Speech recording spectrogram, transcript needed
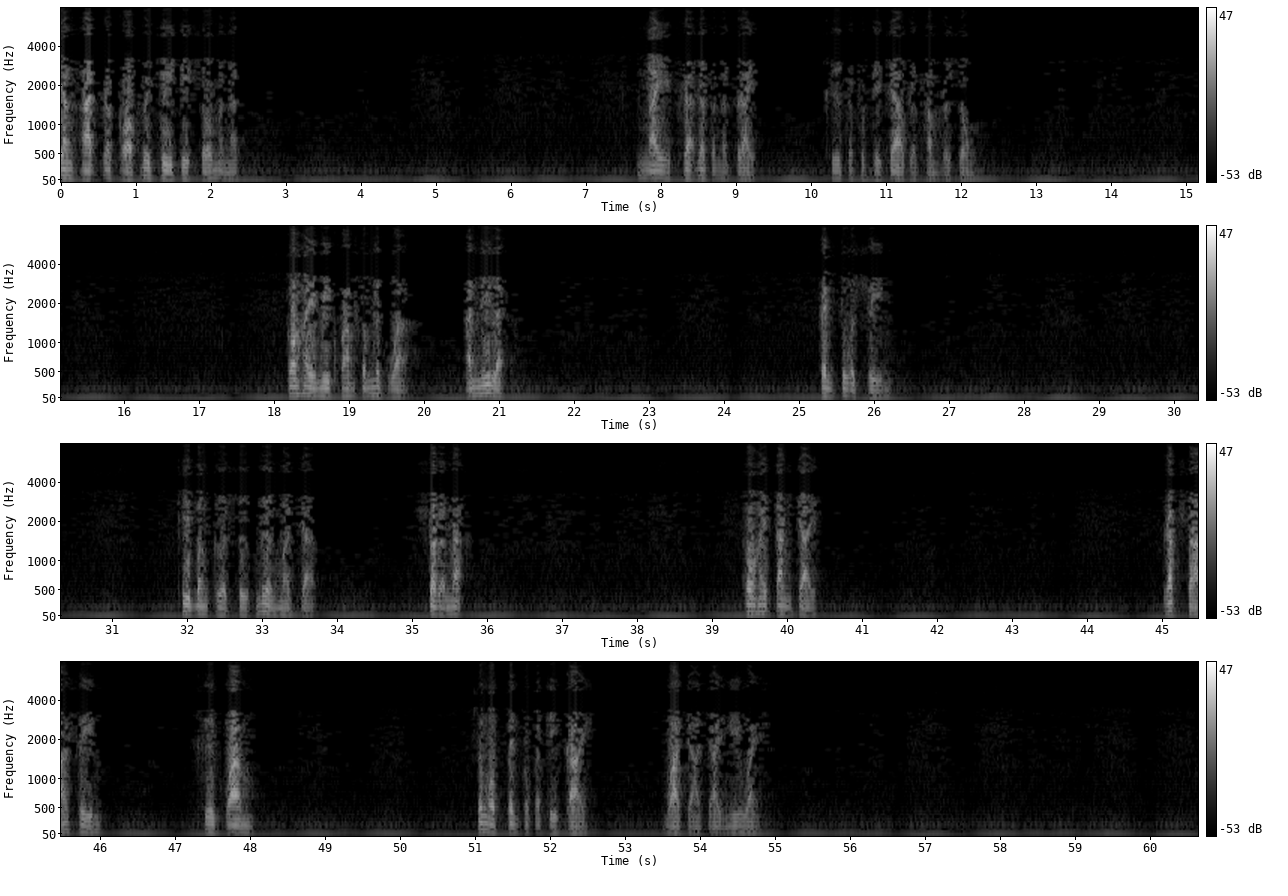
ยังอาจประกอบด้วยปีติโสมนัส ในพระรัตนตรัย คือพระพุทธเจ้าประธรรมประสงค์ ก็ให้มีความสำนึกว่า อันนี้แหละ เป็นตัวศีลที่บังเกิดสืบเนื่องมาจากสรณะ ก็ให้ตั้งใจ รักษาศีล คือความ สงบเป็นปกติกาย วาจาใจนี้ไว้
